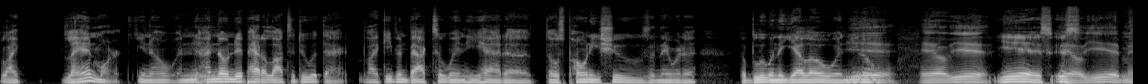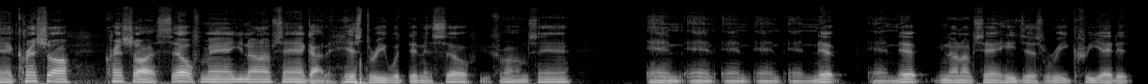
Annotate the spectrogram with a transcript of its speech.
like landmark, you know, and I know Nip had a lot to do with that. Like even back to when he had uh those pony shoes and they were the the blue and the yellow and you yeah. know Hell yeah. yeah it's, it's Hell yeah, man. Crenshaw, Crenshaw itself, man, you know what I'm saying, got a history within itself. You feel what I'm saying? And and and and and Nip and Nip, you know what I'm saying? He just recreated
